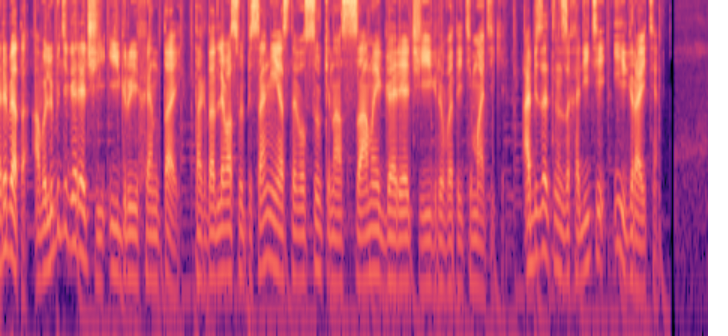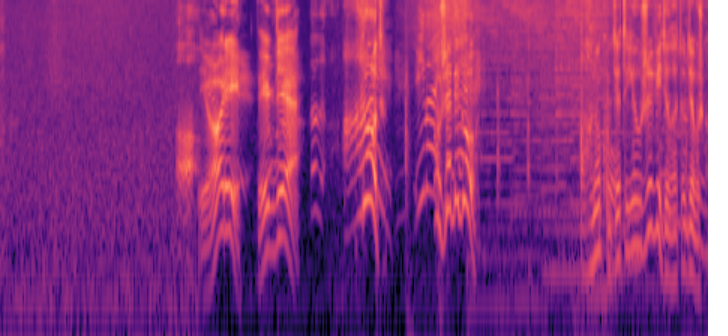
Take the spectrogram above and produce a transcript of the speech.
Ребята, а вы любите горячие игры и хентай? Тогда для вас в описании я оставил ссылки на самые горячие игры в этой тематике. Обязательно заходите и играйте. Йори, ты где? Тут! Уже бегу! Где-то я уже видел эту девушку.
